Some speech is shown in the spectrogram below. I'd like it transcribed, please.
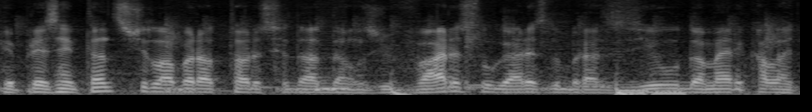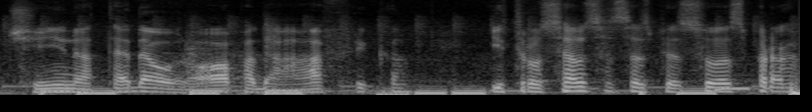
representantes de laboratórios cidadãos de vários lugares do Brasil, da América Latina, até da Europa, da África, e trouxemos essas pessoas para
